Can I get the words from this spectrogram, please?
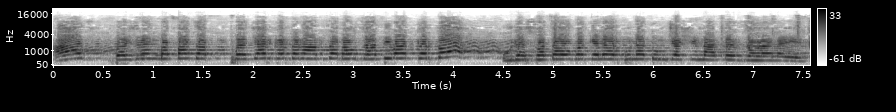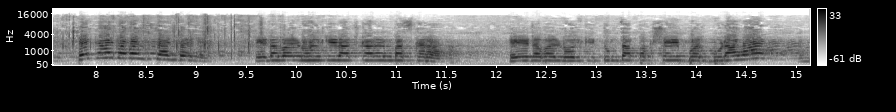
आज बजरंग बाप्पाचा प्रचार करताना आमचा भाऊ जातीवाद करतो. उद्या स्वतः उभं केल्यावर पुन्हा तुमच्याशी नातं जोडायला येईल. हे काय डबल स्टँडर्ड आहे? हे डबल ढोलकी राजकारण बस करा आता. हे डबल ढोलकी तुमचा पक्षही बुडालाय आणि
